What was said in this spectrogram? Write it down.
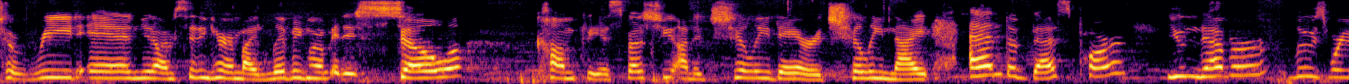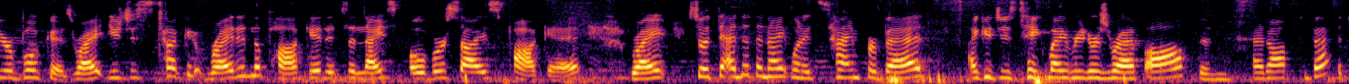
to read in. You know, I'm sitting here in my living room. It is so comfy, especially on a chilly day or a chilly night. And the best part, you never lose where your book is, right? You just tuck it right in the pocket. It's a nice oversized pocket, right? So at the end of the night, when it's time for bed, I could just take my reader's wrap off and head off to bed.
